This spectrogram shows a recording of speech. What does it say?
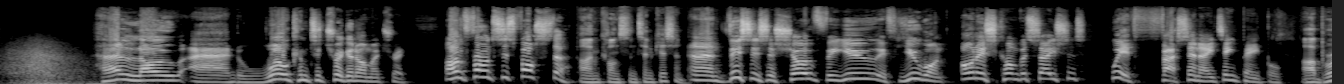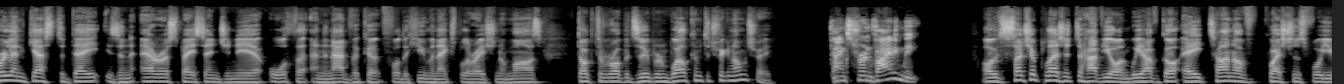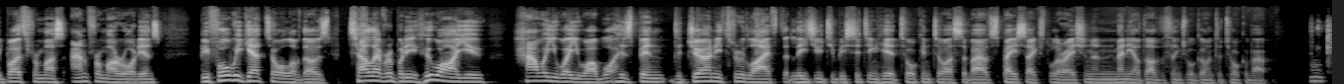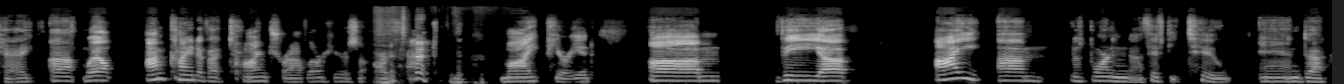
Hello and welcome to TRIGGERnometry. I'm Francis Foster. I'm Konstantin Kisin. And this is a show for you if you want honest conversations with fascinating people. Our brilliant guest today is an aerospace engineer, author, and an advocate for the human exploration of Mars, Dr. Robert Zubrin. Welcome to TRIGGERnometry. Thanks for inviting me. Oh, it's such a pleasure to have you on. We have got a ton of questions for you, both from us and from our audience. Before we get to all of those, tell everybody who are you? How are you where you are? What has been the journey through life that leads you to be sitting here talking to us about space exploration and many other things we're going to talk about? Okay. Uh, well, I'm kind of a time traveler. Here's an artifact, my period. Um, the uh, I um, was born in uh, 52, and uh,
